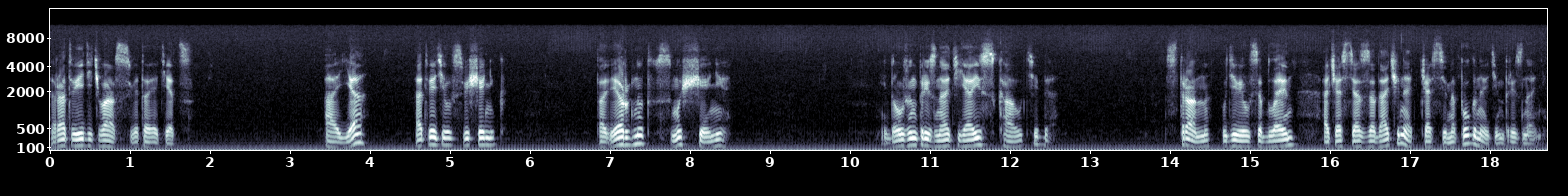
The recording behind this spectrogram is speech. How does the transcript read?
«Рад видеть вас, святой отец». «А я», — ответил священник, — «повергнут в смущение. И должен признать, я искал тебя». «Странно», — удивился Блейн, — отчасти озадаченный, отчасти напуганный этим признанием.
